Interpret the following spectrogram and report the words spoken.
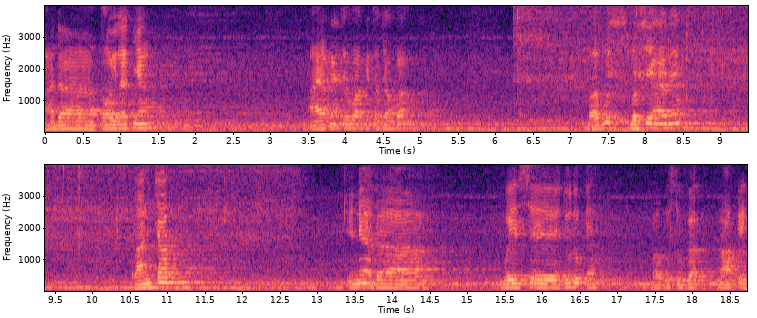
Ada toiletnya. Airnya coba kita coba. Bagus bersih airnya. Lancar ini ada WC duduk ya. Bagus juga rapi.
